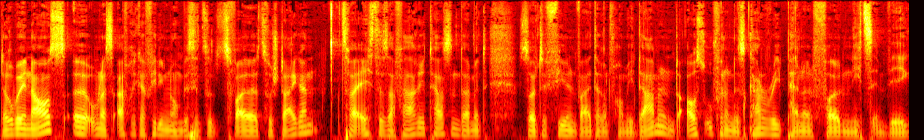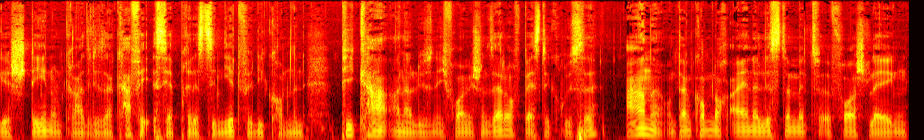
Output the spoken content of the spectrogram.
Darüber hinaus, äh, um das Afrika-Feeling noch ein bisschen zu, zu steigern, zwei echte Safari-Tassen. Damit sollte vielen weiteren formidablen und ausufernden Discovery-Panel-Folgen nichts im Wege stehen. Und gerade dieser Kaffee ist ja prädestiniert für die kommenden Picard-Analysen. Ich freue mich schon sehr darauf. Beste Grüße, Arne. Und dann kommt noch eine Liste mit äh, Vorschlägen,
